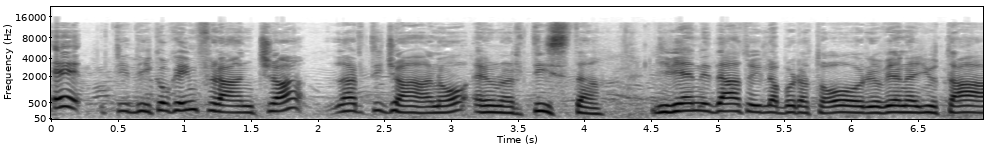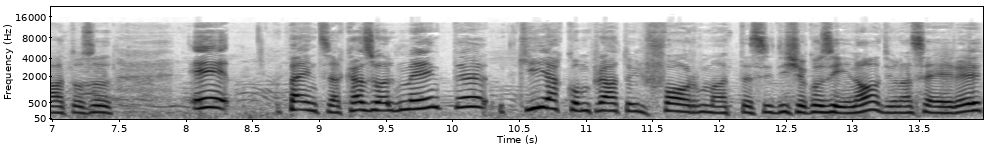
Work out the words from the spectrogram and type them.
E ti dico che in Francia l'artigiano è un artista, gli viene dato il laboratorio, viene aiutato e pensa casualmente chi ha comprato il format, si dice così, no? di una serie,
